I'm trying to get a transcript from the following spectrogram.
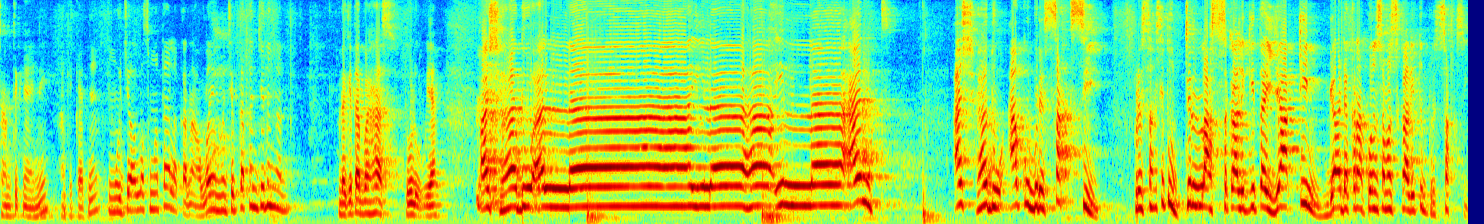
Cantiknya ini hakikatnya memuji Allah taala karena Allah yang menciptakan jenengan. Udah kita bahas dulu ya. Ashhadu an la ilaha illa ant. Ashhadu aku bersaksi Bersaksi itu jelas sekali kita yakin, gak ada keraguan sama sekali itu bersaksi.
